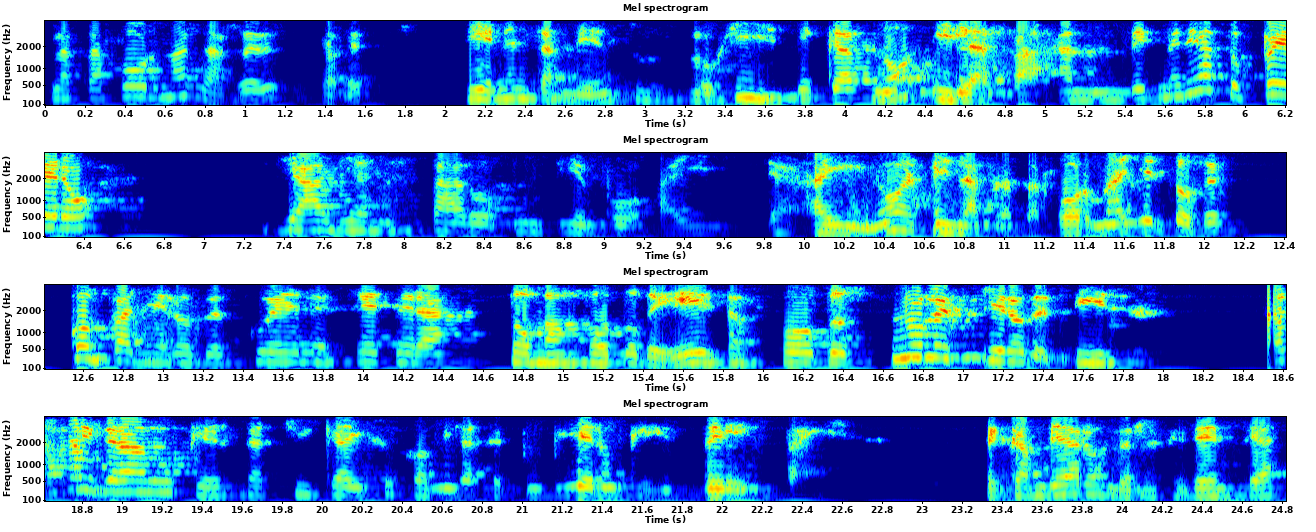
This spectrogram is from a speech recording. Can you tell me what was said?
plataformas, las redes sociales, tienen también sus logísticas, ¿no? Y las bajan de inmediato, pero ya habían estado un tiempo ahí, ahí, ¿no? En la plataforma. Y entonces, compañeros de escuela, etcétera, toman fotos de esas fotos. No les quiero decir hasta el grado que esta chica y su familia se tuvieron que ir del país. Se cambiaron de residencia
